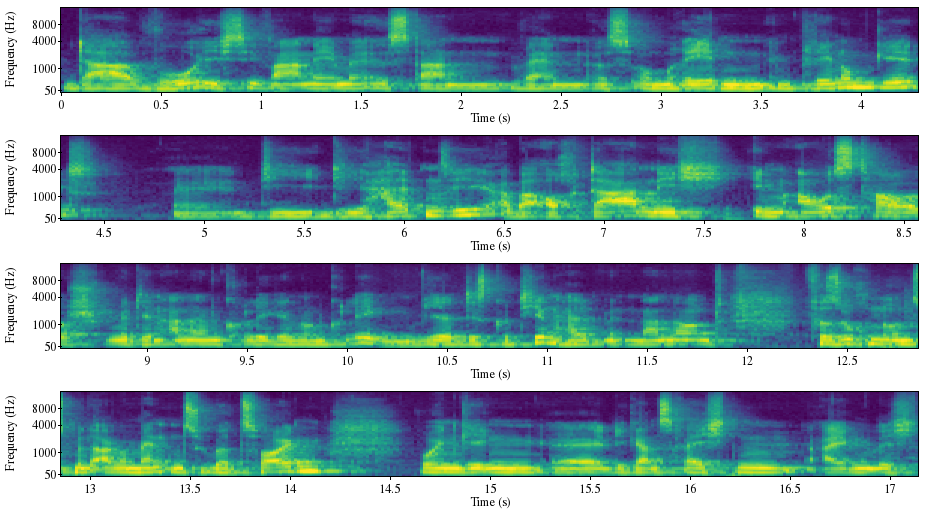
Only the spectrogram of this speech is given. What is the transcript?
Da, wo ich sie wahrnehme, ist dann, wenn es um Reden im Plenum geht, äh, die, die halten sie, aber auch da nicht im Austausch mit den anderen Kolleginnen und Kollegen. Wir diskutieren halt miteinander und versuchen uns mit Argumenten zu überzeugen, wohingegen äh, die ganz Rechten eigentlich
